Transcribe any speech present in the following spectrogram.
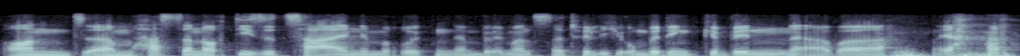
und ähm, hast dann noch diese Zahlen im Rücken, dann will man es natürlich unbedingt gewinnen, aber ja,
